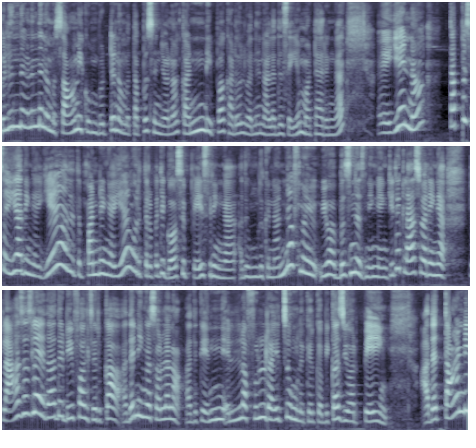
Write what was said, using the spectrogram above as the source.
விழுந்து விழுந்து நம்ம சாமி கும்பிட்டு நம்ம தப்பு தப்பு செஞ்சோன்னா கண்டிப்பாக கடவுள் வந்து நல்லது செய்ய மாட்டாருங்க. ஏன்னா தப்பு செய்யாதீங்க. ஏன் அது பண்ணுறீங்க ஏன் ஒருத்தரை பற்றி காசிப் பேசுகிறீங்க அது உங்களுக்கு none of my your business நீங்கள் என்கிட்ட கிளாஸ் வரீங்க. கிளாஸஸில் ஏதாவது டிஃபால்ட்ஸ் இருக்கா? அதை நீங்கள் சொல்லலாம். அதுக்கு என் எல்லா ஃபுல் ரைட்ஸும் உங்களுக்கு இருக்குது பிகாஸ் யூ ஆர் பேயிங் அதை தாண்டி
